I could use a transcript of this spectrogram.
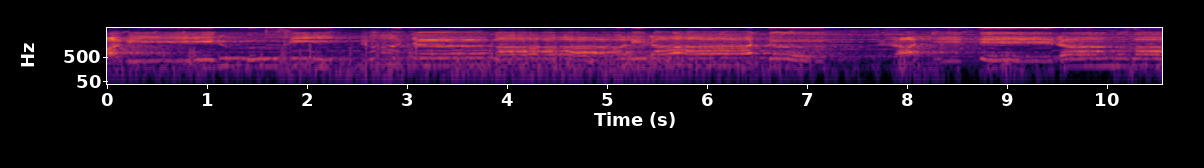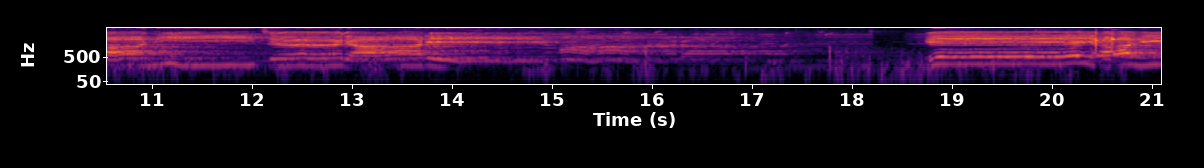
આવી રૂડી કાજવાળી રાત, રાતે તે રમવાની ચર્યા રે મારા. એ આવી રૂડી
